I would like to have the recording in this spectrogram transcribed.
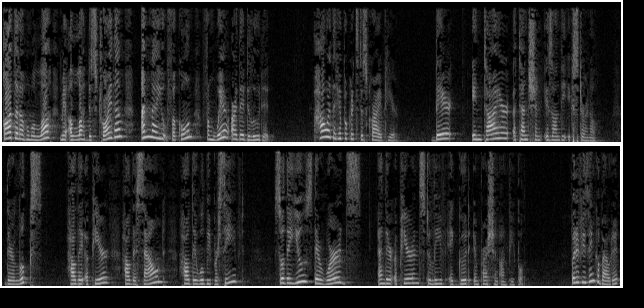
قاتلهم Allah. May Allah destroy them. Anna yu'fakun. From where are they deluded? How are the hypocrites described here? Their entire attention is on the external. Their looks, how they appear, how they sound, how they will be perceived. So they use their words and their appearance to leave a good impression on people. But if you think about it,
